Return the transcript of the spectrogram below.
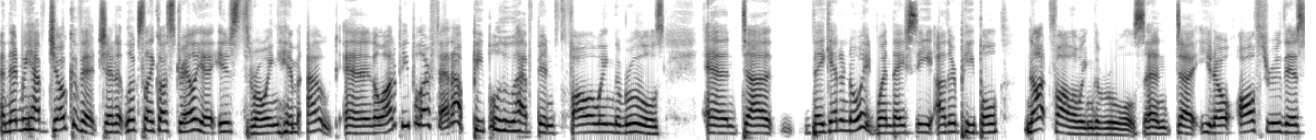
And then we have Djokovic, and it looks like Australia is throwing him out. And a lot of people are fed up, people who have been following the rules, and uh, they get annoyed when they see other people not following the rules. And, uh, you know, all through this,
